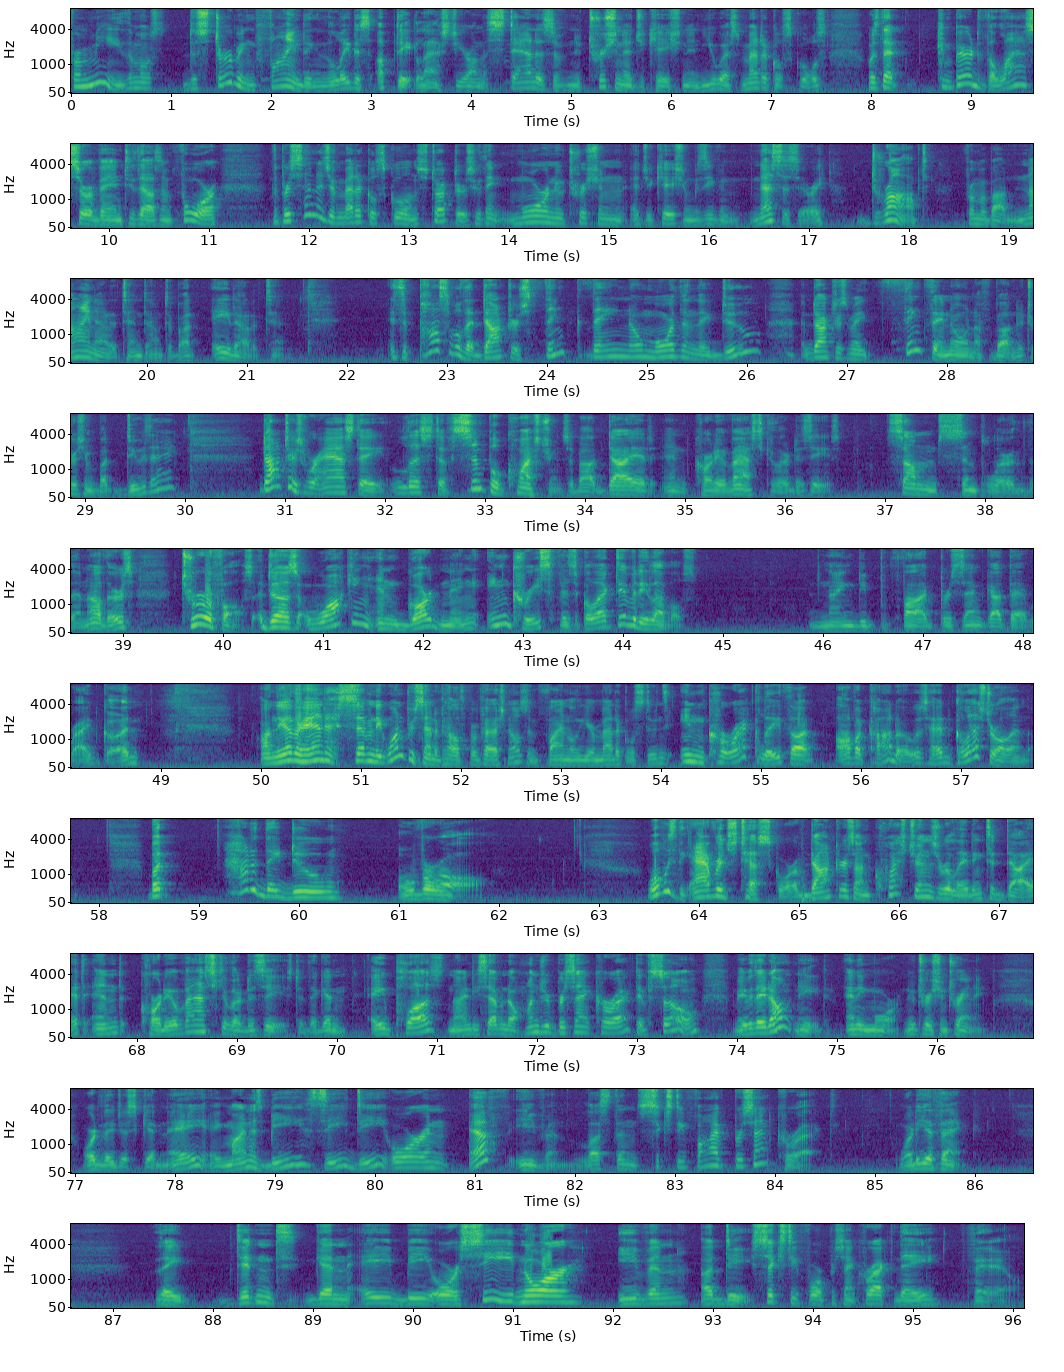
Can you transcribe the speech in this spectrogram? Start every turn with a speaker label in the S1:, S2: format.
S1: For me, the most disturbing finding in the latest update last year on the status of nutrition education in U.S. medical schools was that, compared to the last survey in 2004, the percentage of medical school instructors who think more nutrition education was even necessary dropped from about 9 out of 10 down to about 8 out of 10. Is it possible that doctors think they know more than they do? Doctors may think they know enough about nutrition, but do they? Doctors were asked a list of simple questions about diet and cardiovascular disease, some simpler than others. True or false, does walking and gardening increase physical activity levels? 95% got that right, good. On the other hand, 71% of health professionals and final-year medical students incorrectly thought avocados had cholesterol in them. But how did they do overall? What was the average test score of doctors on questions relating to diet and cardiovascular disease? Did they get an A+, 97 to 100% correct? If so, maybe they don't need any more nutrition training. Or do they just get an A, A minus, B, C, D, or an F even, less than 65% correct? What do you think? They didn't get an A, B, or C, nor even a D. 64% correct, they fail.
